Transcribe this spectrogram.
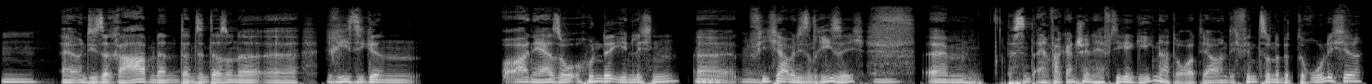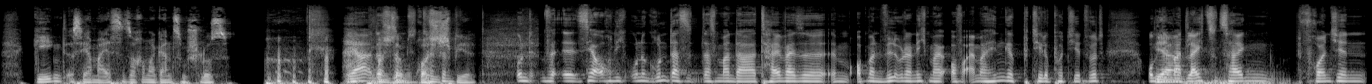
Mhm. äh, und diese Raben, dann, dann sind da so eine äh, riesigen, oh, naja, so hundeähnlichen äh, Mhm, mhm. Viecher, aber die sind riesig. Mhm. Ähm, das sind einfach ganz schön heftige Gegner dort, ja. Und ich finde, so eine bedrohliche Gegend ist ja meistens auch immer ganz zum Schluss Ja, das so stimmt, das stimmt. Und es ist ja auch nicht ohne Grund, dass, dass man da teilweise, ähm, ob man will oder nicht, mal auf einmal hingeteleportiert wird, um Ja. dir mal gleich zu zeigen, Freundchen,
